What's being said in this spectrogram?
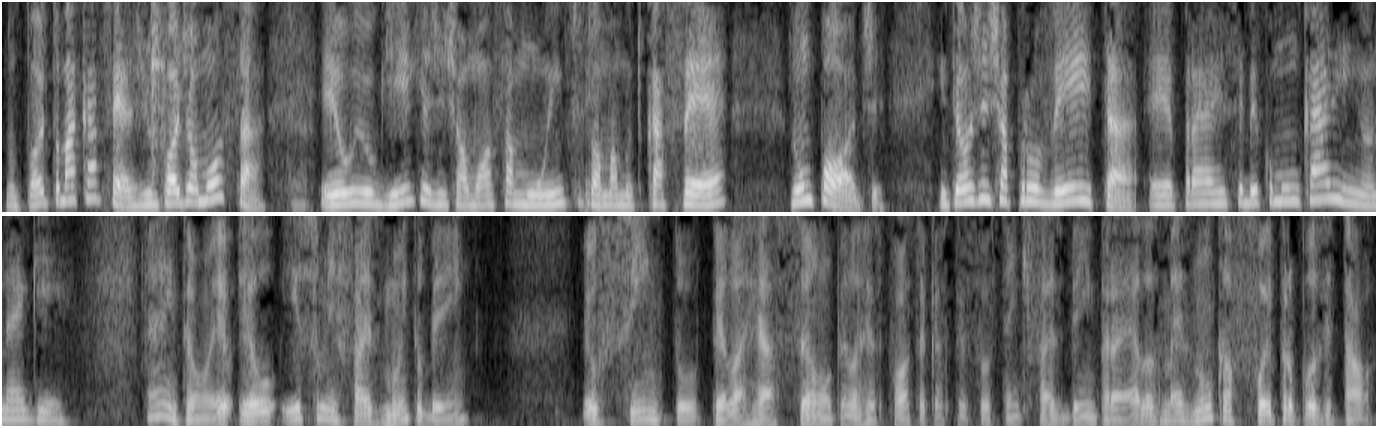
Não pode tomar café, a gente não pode almoçar. Eu e o Gui, que a gente almoça muito, Sim. toma muito café, não pode. Então a gente aproveita é, para receber como um carinho, né, Gui? É, então, eu, eu- isso me faz muito bem. Eu sinto pela reação ou pela resposta que as pessoas têm que faz bem para elas, mas nunca foi proposital.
